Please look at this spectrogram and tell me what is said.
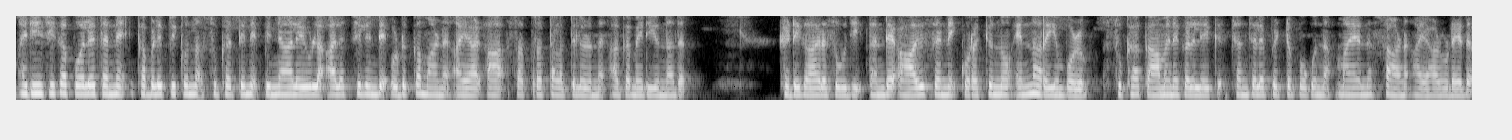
മരീചിക പോലെ തന്നെ കബളിപ്പിക്കുന്ന സുഖത്തിന് പിന്നാലെയുള്ള അലച്ചിലിന്റെ ഒടുക്കമാണ് അയാൾ ആ സത്രത്തളത്തിലിരുന്ന് അകമെരിയുന്നത്. ഘടികാരസൂചി തന്റെ ആയുസെണ്ണി കുറയ്ക്കുന്നു എന്നറിയുമ്പോഴും സുഖകാമനകളിലേക്ക് ചഞ്ചലപ്പെട്ടു പോകുന്ന മയനസ്സാണ് അയാളുടേത്.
